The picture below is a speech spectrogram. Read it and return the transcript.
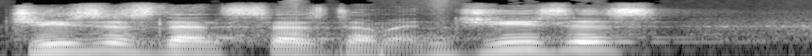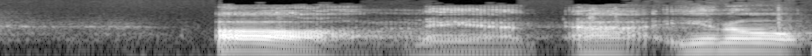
Jesus then says to him, and Jesus, oh man, uh, you know,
